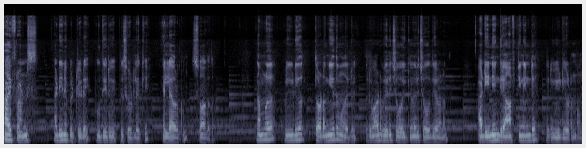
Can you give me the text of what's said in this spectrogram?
ഹായ് ഫ്രണ്ട്സ് അടീന പെട്ടിയുടെ പുതിയൊരു എപ്പിസോഡിലേക്ക് എല്ലാവർക്കും സ്വാഗതം. നമ്മൾ വീഡിയോ തുടങ്ങിയത് മുതൽ ഒരുപാട് പേര് ചോദിക്കുന്ന ഒരു ചോദ്യമാണ് അടീനിയം ഗ്രാഫ്റ്റിങ്ങിന്റെ ഒരു വീഡിയോ ഇടണം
